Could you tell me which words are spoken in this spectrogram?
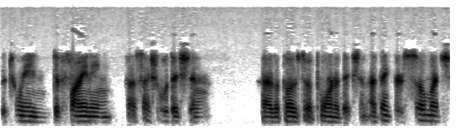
between defining sexual addiction as opposed to a porn addiction. I think there's so much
